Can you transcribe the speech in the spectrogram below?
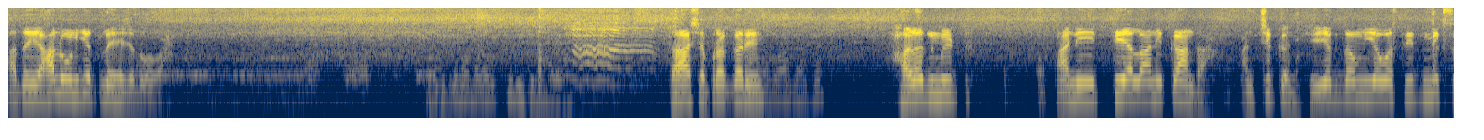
आता हे हलवून घेतलंय ह्याच्यात बाबा. तर अशा प्रकारे हळद मीठ आणि तेल आणि कांदा आणि चिकन हे एकदम व्यवस्थित मिक्स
